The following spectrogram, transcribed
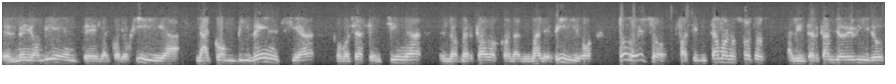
el medio ambiente, la ecología, la convivencia, como se hace en China en los mercados con animales vivos, todo eso facilitamos nosotros al intercambio de virus,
